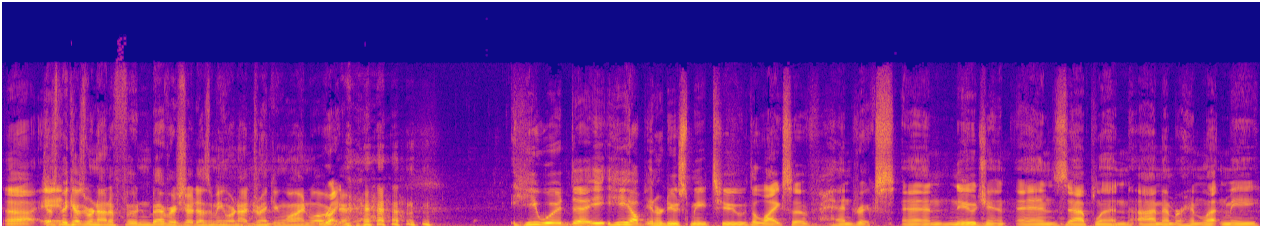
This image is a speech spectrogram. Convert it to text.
yeah. Uh, Just and because we're not a food and beverage show doesn't mean we're not drinking wine while we're Right. he would, uh, he, he helped introduce me to the likes of Hendrix and Nugent and Zeppelin. I remember him letting me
